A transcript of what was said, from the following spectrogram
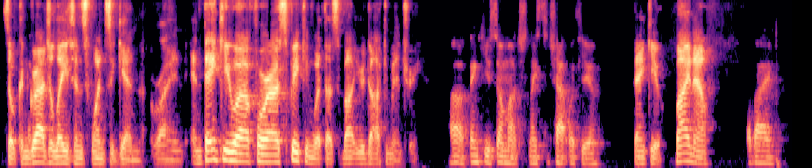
so congratulations once again ryan. And thank you uh, for uh, speaking with us about your documentary. Oh thank you so much. Nice to chat with you. Thank you. Bye now. Bye-bye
